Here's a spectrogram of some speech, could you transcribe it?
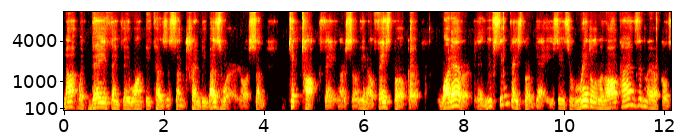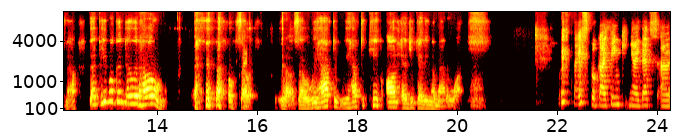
not what they think they want because of some trendy buzzword or some TikTok thing or so, you know, Facebook or whatever. And you've seen Facebook Day. You see, it's riddled with all kinds of miracles now that people can do at home. so you know so we have to we have to keep on educating no matter what with facebook i think you know that's uh,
